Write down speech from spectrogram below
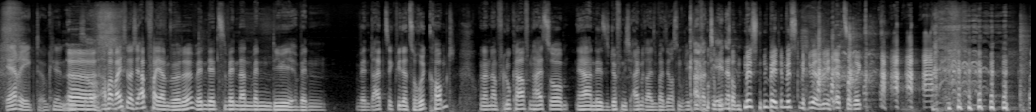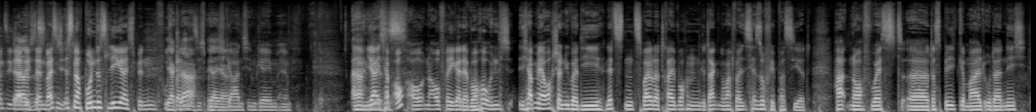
Erregt, okay. Äh, ne. Aber weißt du, was ich abfeiern würde, wenn jetzt, wenn dann, wenn die, wenn, wenn Leipzig wieder zurückkommt und dann am Flughafen heißt so, ja, nee, sie dürfen nicht einreisen, weil sie aus dem Risikogebiet kommen. Müssten bitte, müssten bitte wieder zurück. und sie Ja, dadurch das- dann, weiß nicht, ist noch Bundesliga, ich bin Ja, klar. fußballmäßig, bin Ja, ich ja. gar nicht im Game, ey. Ah, Ähm, ja, nee, ich habe auch au- einen Aufreger der Woche und ich, ich habe mir auch schon über die letzten zwei oder drei Wochen Gedanken gemacht, weil es ist ja so viel passiert. Hard Northwest, äh, das Bild gemalt oder nicht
